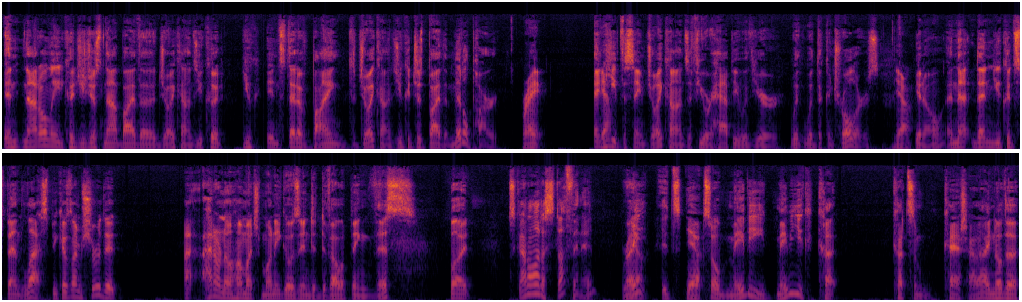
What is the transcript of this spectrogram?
And not only could you just not buy the Joy Cons, you could you instead of buying the Joy Cons, you could just buy the middle part Right. and Yeah. keep the same Joy Cons if you were happy with your with with the controllers. Yeah. you know, and that then you could spend less because I'm sure that I, I don't know how much money goes into developing this, but it's got a lot of stuff in it, right? Yeah. It's Yeah. So maybe maybe you could cut cut some cash out. I know the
